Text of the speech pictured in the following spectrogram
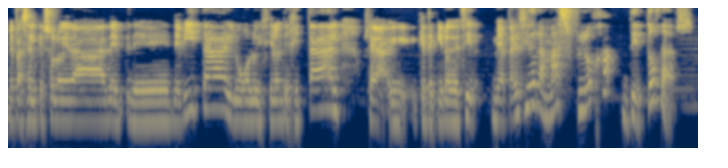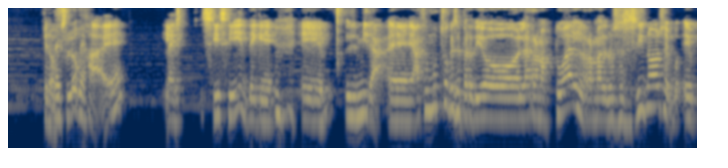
me pasé el que solo era de, de, de Vita y luego lo hicieron digital, o sea, que te quiero decir, me ha parecido la más floja de todas. Pero La historia. floja, ¿eh? La sí, sí, de que, eh, mira, eh, hace mucho que se perdió la rama actual, la rama de los asesinos, eh, eh,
